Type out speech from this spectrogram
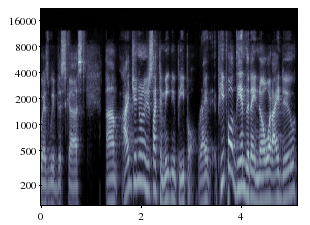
as we've discussed um, I genuinely just like to meet new people, right? People at the end of the day know what I do,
